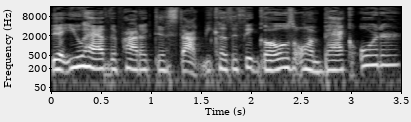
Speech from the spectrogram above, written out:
that you have the product in stock because if it goes on back order,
